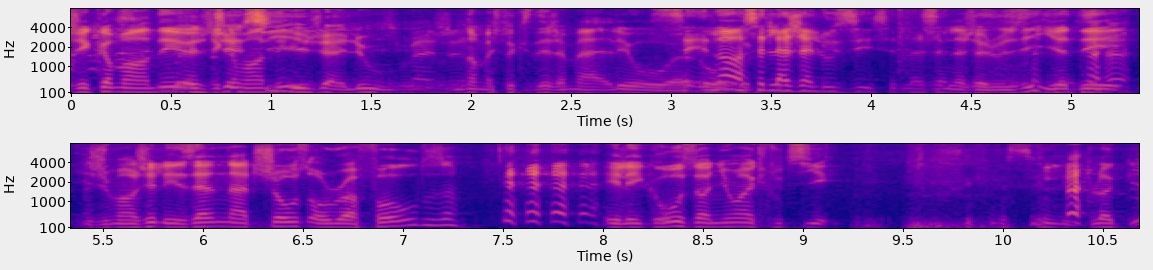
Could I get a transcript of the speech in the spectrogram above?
J'ai commandé. euh, j'ai commandé... est jaloux. Non, mais c'est qu'il est jamais allé au. euh, C'est- au Non, c'est de la jalousie. C'est de la c'est de la jalousie. Il y a des. J'ai mangé les ailes nachos au Ruffles et les gros oignons à cloutier. c'est les plats que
